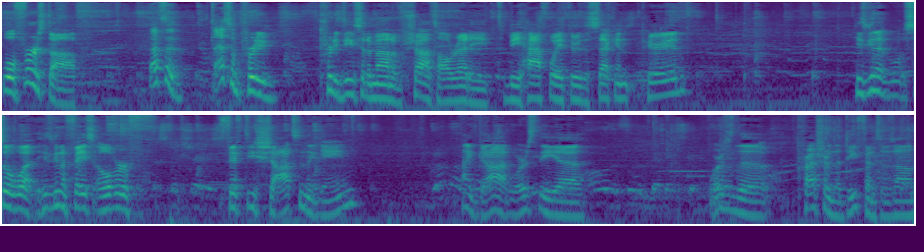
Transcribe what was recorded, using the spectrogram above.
Well, first off, that's a that's a pretty pretty decent amount of shots already to be halfway through the second period. He's gonna so what? He's gonna face over 50 shots in the game. My God, where's the uh, where's the pressure in the defensive zone?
